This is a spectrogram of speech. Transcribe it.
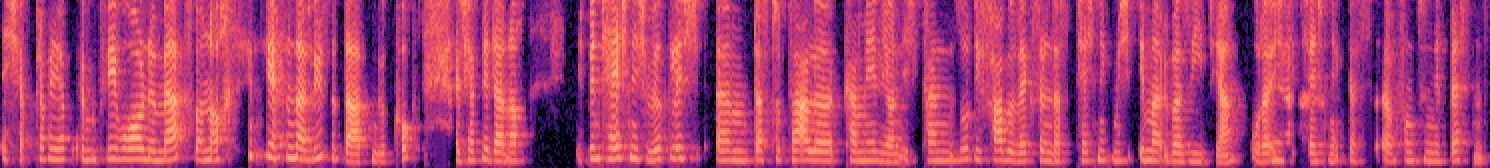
ich habe, glaube ich, habe im Februar und im März mal noch in die Analysedaten geguckt. Also ich habe mir da noch, ich bin technisch wirklich ähm, das totale Chamäleon. Ich kann so die Farbe wechseln, dass Technik mich immer übersieht, ja, oder ich ja. die Technik. Das äh, funktioniert bestens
